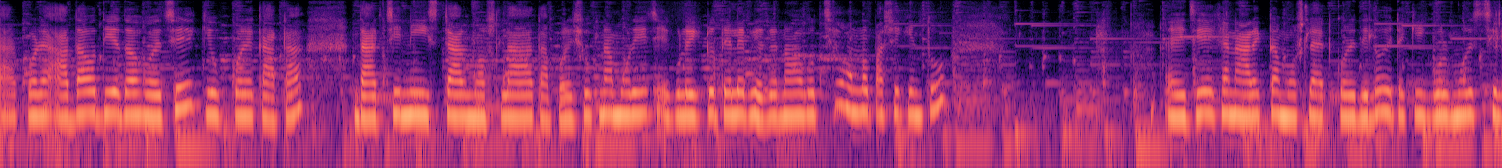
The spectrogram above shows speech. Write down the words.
তারপরে আদাও দিয়ে দেওয়া হয়েছে, কিউব করে কাটা। দারচিনি, স্টার মশলা, তারপরে শুকনা মরিচ, এগুলো একটু তেলে ভেজে নেওয়া হচ্ছে। অন্য পাশে কিন্তু এই যে এখানে আরেকটা মশলা অ্যাড করে দিল। এটা কি গোলমরিচ ছিল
